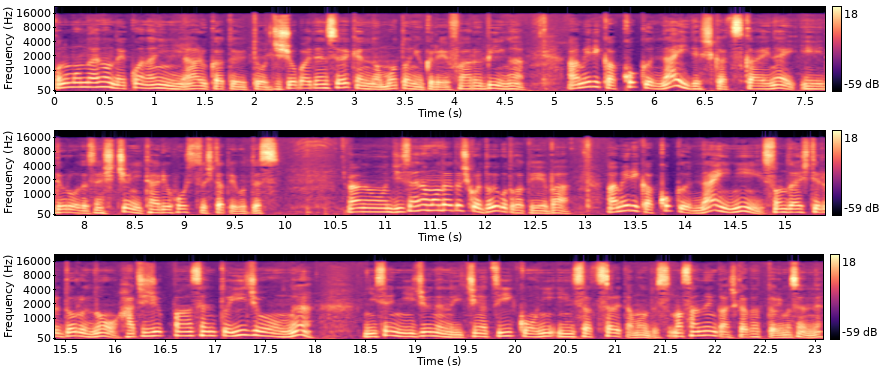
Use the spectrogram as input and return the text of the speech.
この問題の根っこは何にあるかというと、自称バイデン政権の元に送る FRB が、アメリカ国内でしか使えないドルをですね、市中に大量放出したということです。あの実際の問題としてこれどういうことかといえばアメリカ国内に存在しているドルの80%以上が2020年の1月以降に印刷されたものです。まあ、3年間しか経っておりませんね。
